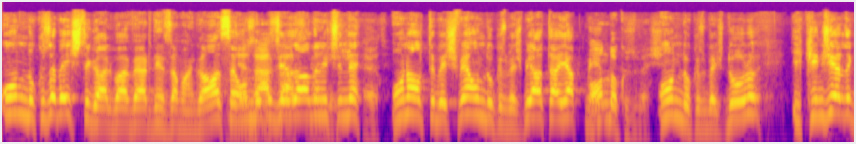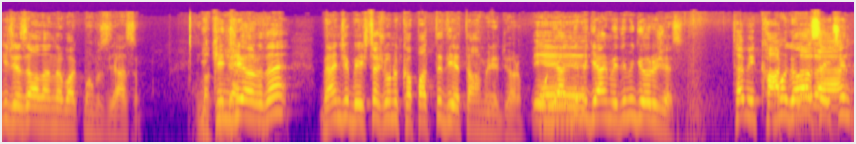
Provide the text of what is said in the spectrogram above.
19'a 5'ti galiba verdiğin zaman. Galatasaray Ceza 19 ceza sahasına alanı giriş, içinde evet. 16-5 ve 19-5 bir hata yapmayın. 19-5. 19-5 doğru. İkinci yarıdaki ceza alanına bakmamız lazım. Bakacağız İkinci yarıda bence Beşiktaş onu kapattı diye tahmin ediyorum. O Ee, geldi mi gelmedi mi göreceğiz. Tabii Ama kartlara, Galatasaray için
